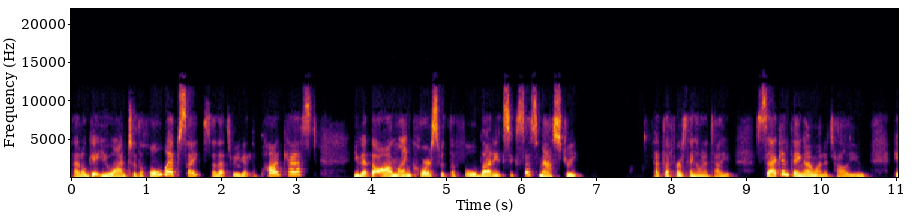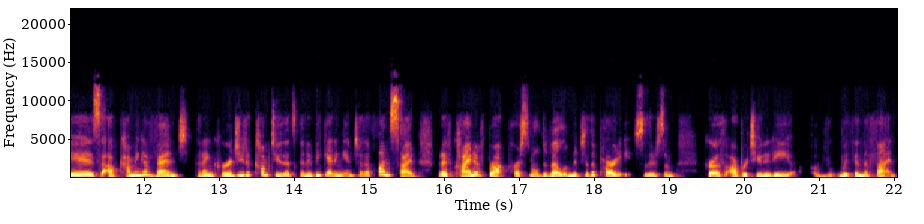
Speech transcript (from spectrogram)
That'll get you onto the whole website. So that's where you get the podcast. You get the online course with the full bodied success mastery. That's the first thing I want to tell you. Second thing I want to tell you is the upcoming event that I encourage you to come to that's going to be getting into the fun side, but I've kind of brought personal development to the party. So there's some growth opportunity within the fun.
